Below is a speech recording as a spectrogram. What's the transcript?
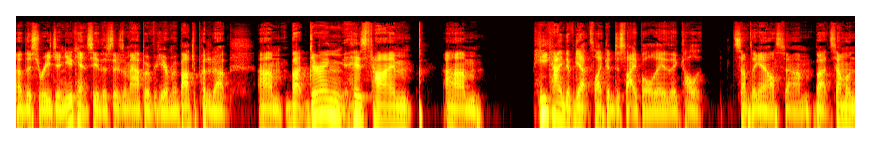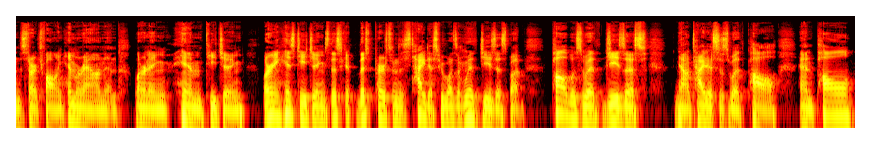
uh, this region. You can't see this. There's a map over here. I'm about to put it up. Um, but during his time, um, he kind of gets like a disciple. They they call it something else. Um, but someone starts following him around and learning him teaching, learning his teachings. This this person is Titus, who wasn't with Jesus, but Paul was with Jesus. Now Titus is with Paul, and Paul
